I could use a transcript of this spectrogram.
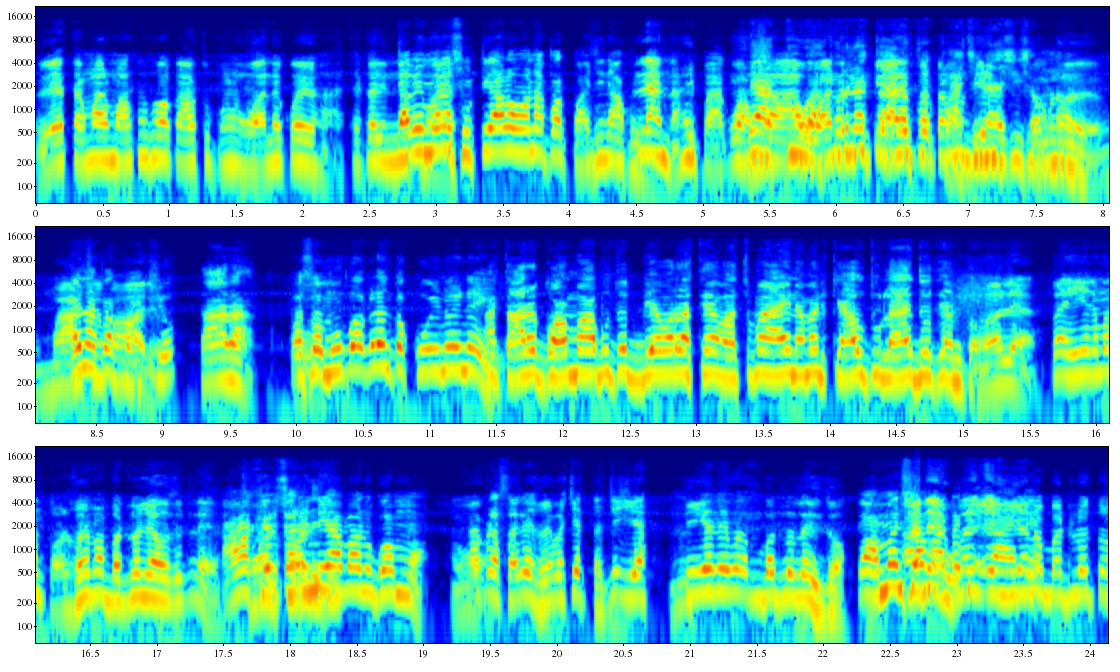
તમારા માથે થોક આવતું પણ વાને કોઈ હાથે કરીને તમે મને છૂટી આલો ઓના પગ ભાજી નાખું. લે નહીં પાકવા. લે, હમણાં તું આ વાપર ને તારે ત્યારે પગ તો ભાજી તમે નાખીશ હમણાં. હમણાં મારશે એના પગ ભાજ્યો? તારા. પછી હું બગડે તો કોઈ નહીં. આ તારા ગામમાં આવું તો બે વર્ષ થયા વચમાં આવીને અમારે ક્યાં તું લાવી દો તેમ તો. હા લે પણ એને મને ત્રણસો માં બદલો લેવો છે એટલે. આ ખેલ કરી નહીં આવવાનું ગામમાં. હોવે. આપડા શૈલેષભાઈ વચ્ચે તજી ગયા એને બદલો લઈ લીધો. તો અમન શા માટે એનો બદલો તો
